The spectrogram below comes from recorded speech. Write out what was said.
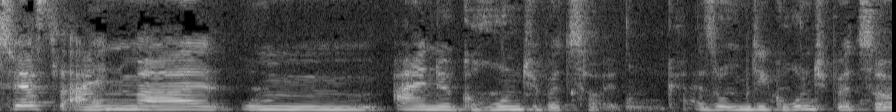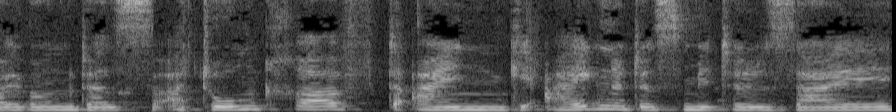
zuerst einmal um eine Grundüberzeugung, also um die Grundüberzeugung, dass Atomkraft ein geeignetes Mittel sei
